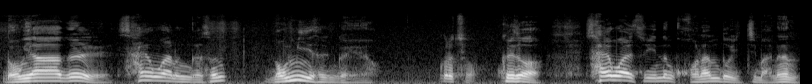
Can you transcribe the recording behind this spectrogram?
농약을 사용하는 것은 농민이 쓰는 거예요. 그렇죠. 그래서 사용할 수 있는 권한도 있지만은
